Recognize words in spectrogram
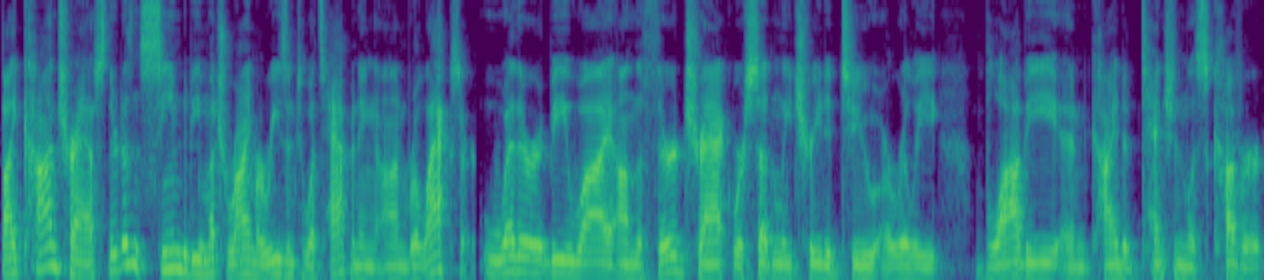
By contrast, there doesn't seem to be much rhyme or reason to what's happening on Relaxer. Whether it be why on the third track we're suddenly treated to a really blobby and kind of tensionless cover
